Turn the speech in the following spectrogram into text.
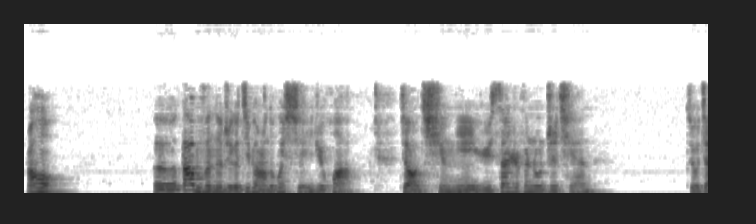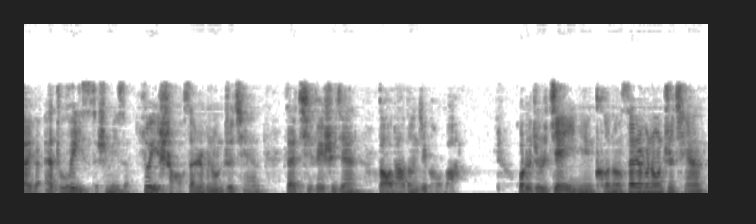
然后呃，大部分的这个机票上都会写一句话，叫请您于三十分钟之前。最后加一个 at least 什么意思？最少三十分钟之前在起飞时间到达登机口吧，或者就是建议您可能三十分钟之前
